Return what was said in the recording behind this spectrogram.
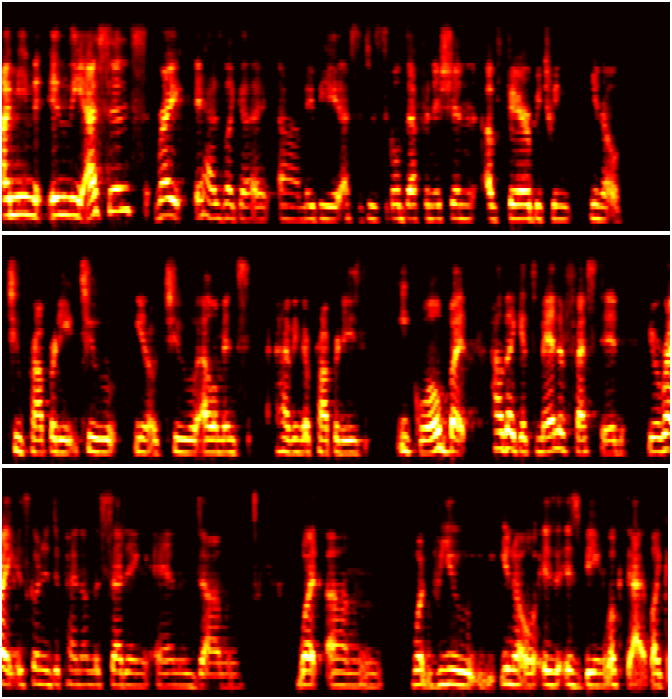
I mean, in the essence, right, it has like a uh, maybe a statistical definition of fair between, you know, two property, two, you know, two elements having their properties equal, but how that gets manifested, you're right, is going to depend on the setting and um, what um, what view you know is, is being looked at. Like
